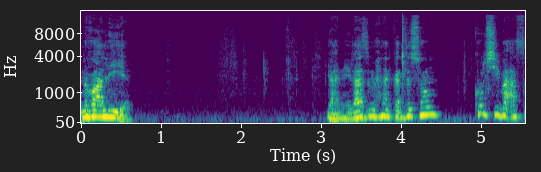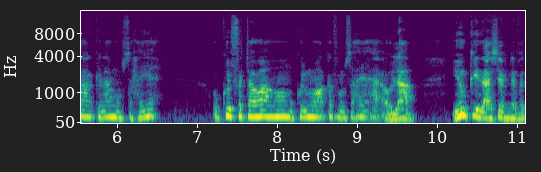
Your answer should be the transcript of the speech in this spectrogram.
نضاليه يعني لازم إحنا نقدسهم. كل شيء بعد صار كلامهم صحيح وكل فتاواهم وكل مواقفهم صحيحة أو لا. يمكن إذا شفنا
